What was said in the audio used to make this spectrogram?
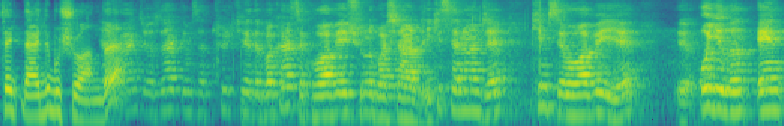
Tek derdi bu şu anda. Yani bence özellikle mesela Türkiye'de bakarsak Huawei şunu başardı. İki sene önce kimse Huawei'ye o yılın en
